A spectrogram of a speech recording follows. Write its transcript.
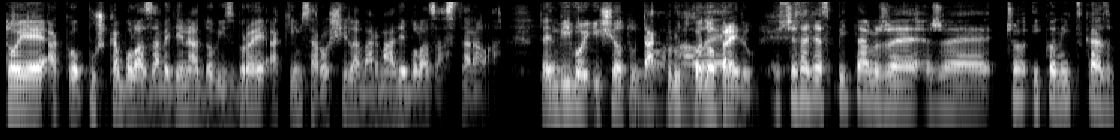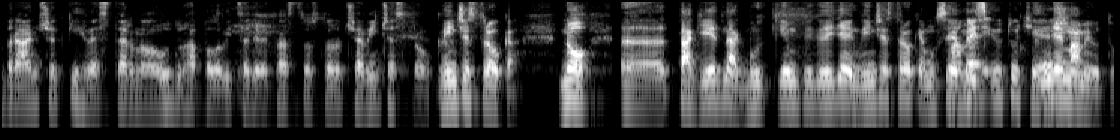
to je ako puška bola zavedená do výzbroje a kým sa rozšila v armáde, bola zastarala. Ten vývoj išiel tu no, tak prudko dopredu. Ešte sa ťa spýtam, že, že čo ikonická zbraň všetkých westernov, druhá polovica 19. storočia, Winchesterovka. Winchesterovka. No, e, tak jednak, kým idem k Winchesterovke, musíme Máme prísť... ju tu tiež? Nemám ju tu.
